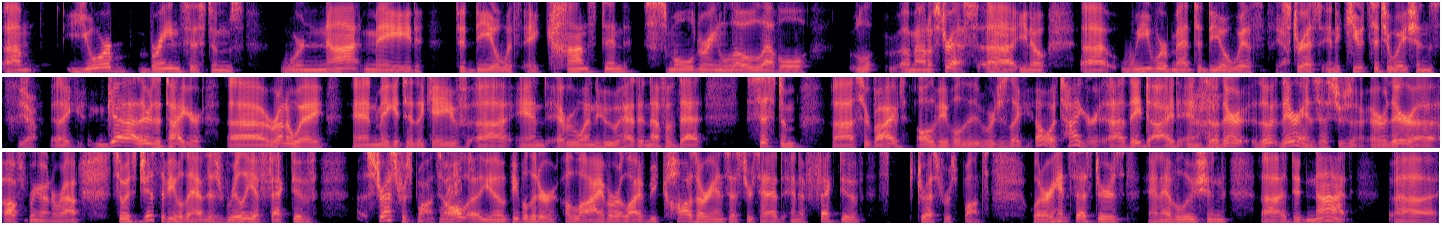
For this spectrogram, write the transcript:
um, your brain systems were not made to deal with a constant smoldering low level l- amount of stress uh, you know uh, we were meant to deal with stress in acute situations Yeah. like, God, there's a tiger. Uh, run away and make it to the cave. Uh, and everyone who had enough of that system uh, survived. All the people that were just like, oh, a tiger, uh, they died, and so their their ancestors or their uh, offspring aren't around. So it's just the people that have this really effective stress response. All uh, you know, people that are alive are alive because our ancestors had an effective s- stress response. What our ancestors and evolution uh, did not uh,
